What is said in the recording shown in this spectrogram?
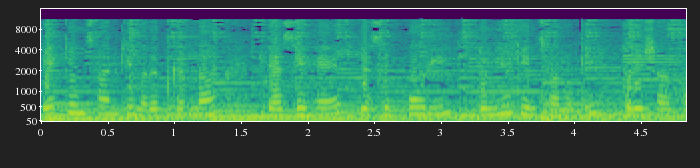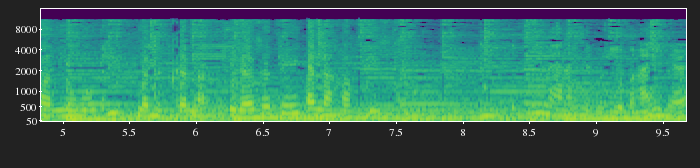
ایک انسان کی مدد کرنا ایسے ہے جیسے پوری دنیا کے انسانوں کی پریشان حال لوگوں کی مدد کرنا۔ اجازت ہے اللہ حافظ۔ محنت سے ویڈیو بنائی ہے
